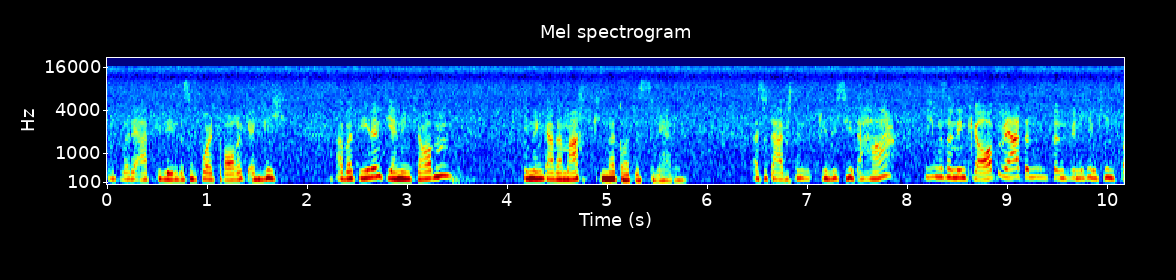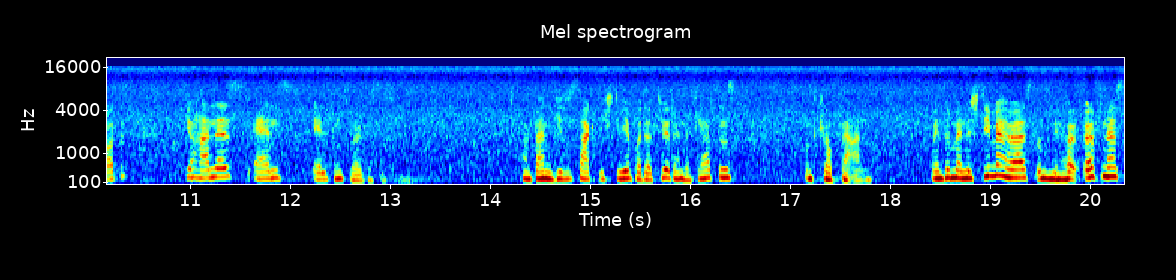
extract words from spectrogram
und wurde abgelehnt. Das ist voll traurig eigentlich. Aber denen, die an ihn glauben, denen gab er Macht, Kinder Gottes zu werden. Also da habe ich dann realisiert, aha, ich muss an ihn glauben, ja, dann, dann bin ich ein Kind Gottes. Johannes 1, 11 und 12 ist es. Und dann Jesus sagt, ich stehe vor der Tür deines Herzens und klopfe an. Wenn du meine Stimme hörst und mir öffnest,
